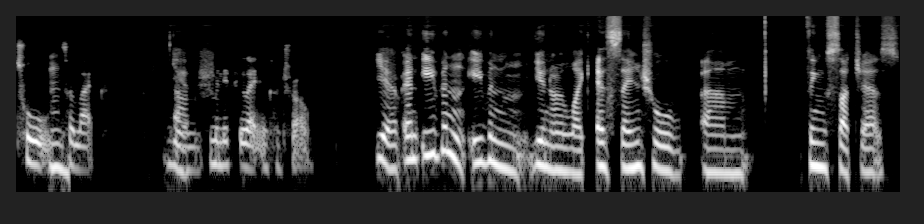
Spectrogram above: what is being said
tool Mm. to like yeah um, manipulate and control. yeah and even even you know like essential um things such as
